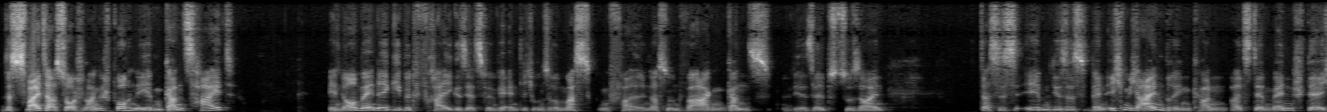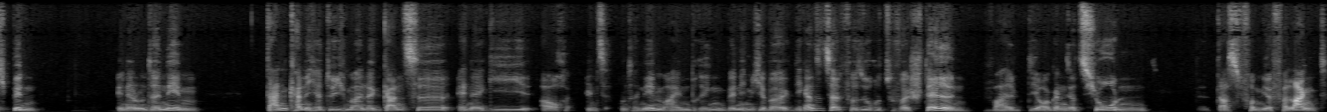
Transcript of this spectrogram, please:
Das zweite hast du auch schon angesprochen, eben Ganzheit. Enorme Energie wird freigesetzt, wenn wir endlich unsere Masken fallen lassen und wagen, ganz wir selbst zu sein. Das ist eben dieses, wenn ich mich einbringen kann als der Mensch, der ich bin, in ein Unternehmen, dann kann ich natürlich meine ganze Energie auch ins Unternehmen einbringen. Wenn ich mich aber die ganze Zeit versuche zu verstellen, weil die Organisation das von mir verlangt,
